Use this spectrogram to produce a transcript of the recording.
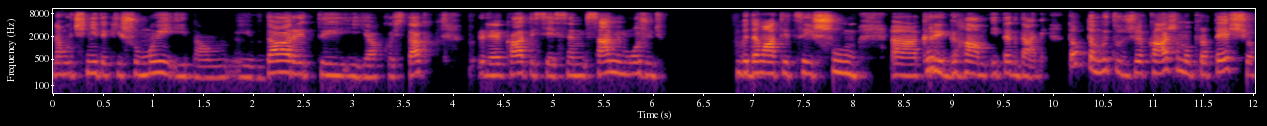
на гучні такі шуми і там і вдарити, і якось так лякатися, і самі можуть видавати цей шум, крик, гам і так далі. Тобто ми тут вже кажемо про те, що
